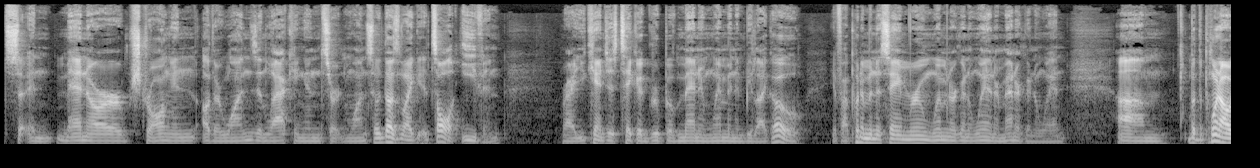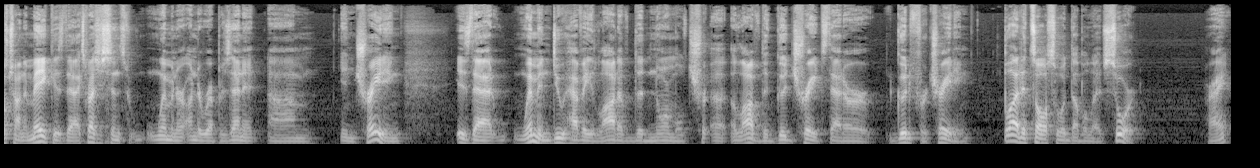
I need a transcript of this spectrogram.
so, and men are strong in other ones and lacking in certain ones. So it doesn't like it's all even, right? You can't just take a group of men and women and be like, oh, if I put them in the same room, women are going to win or men are going to win. Um, but the point I was trying to make is that, especially since women are underrepresented um, in trading, is that women do have a lot of the normal, tra- uh, a lot of the good traits that are good for trading, but it's also a double-edged sword, right?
